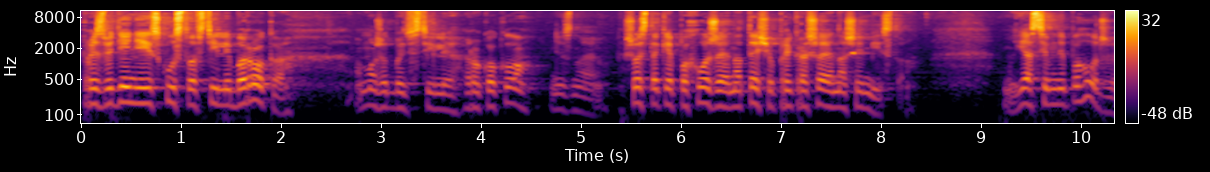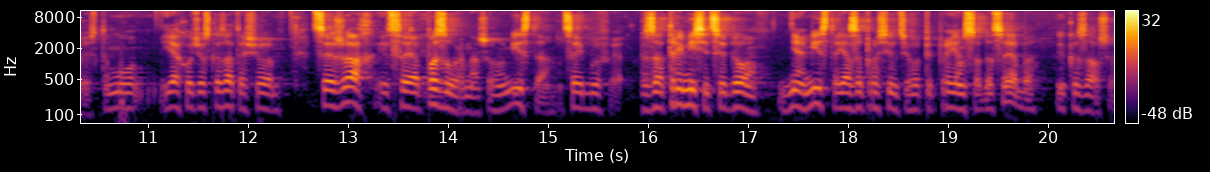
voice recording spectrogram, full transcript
призведення іскусства в стилі барокко, а може бути в стилі рококо, не знаю. Щось таке похоже на те, що прикрашає наше місто. Я з цим не погоджуюсь, тому я хочу сказати, що це жах і це позор нашого міста, цей буфет. За три місяці до Дня міста я запросив цього підприємства до себе і казав, що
